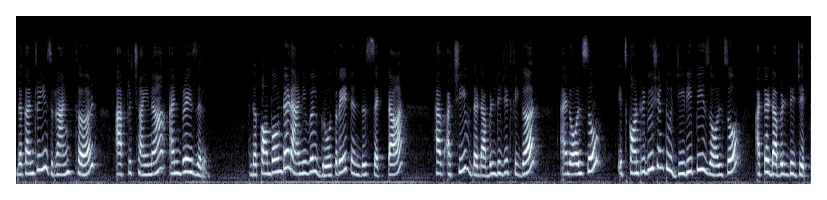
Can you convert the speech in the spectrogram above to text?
the country is ranked third after China and Brazil. The compounded annual growth rate in this sector have achieved the double digit figure and also its contribution to GDP is also at a double digit.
